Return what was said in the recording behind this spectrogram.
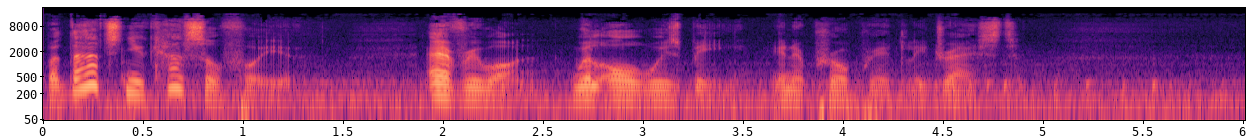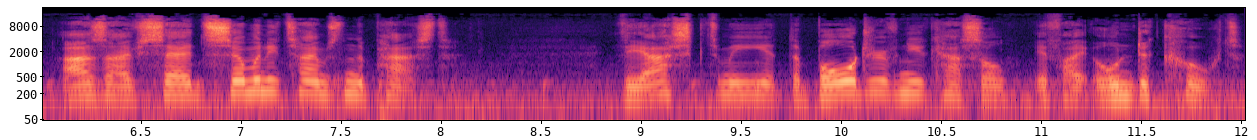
But that's Newcastle for you. Everyone will always be inappropriately dressed. As I've said so many times in the past, they asked me at the border of Newcastle if I owned a coat.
